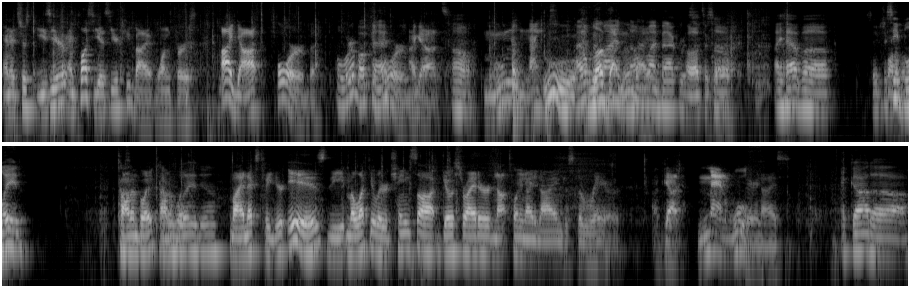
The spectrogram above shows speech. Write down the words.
and it's just easier. And plus, you get to see your two by one first. I got orb. Orb, okay. Orb. I got Oh, Moon Knight. Ooh, I I opened love mine, that moon I opened Knight. mine backwards. Oh, that's okay. So I have uh, So you I see blade. Common blade. Common, Common blade. blade, yeah. My next figure is the molecular chainsaw Ghost Rider, not twenty ninety nine, just the rare. I've got Man Wolf. Very nice. I've got uh,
